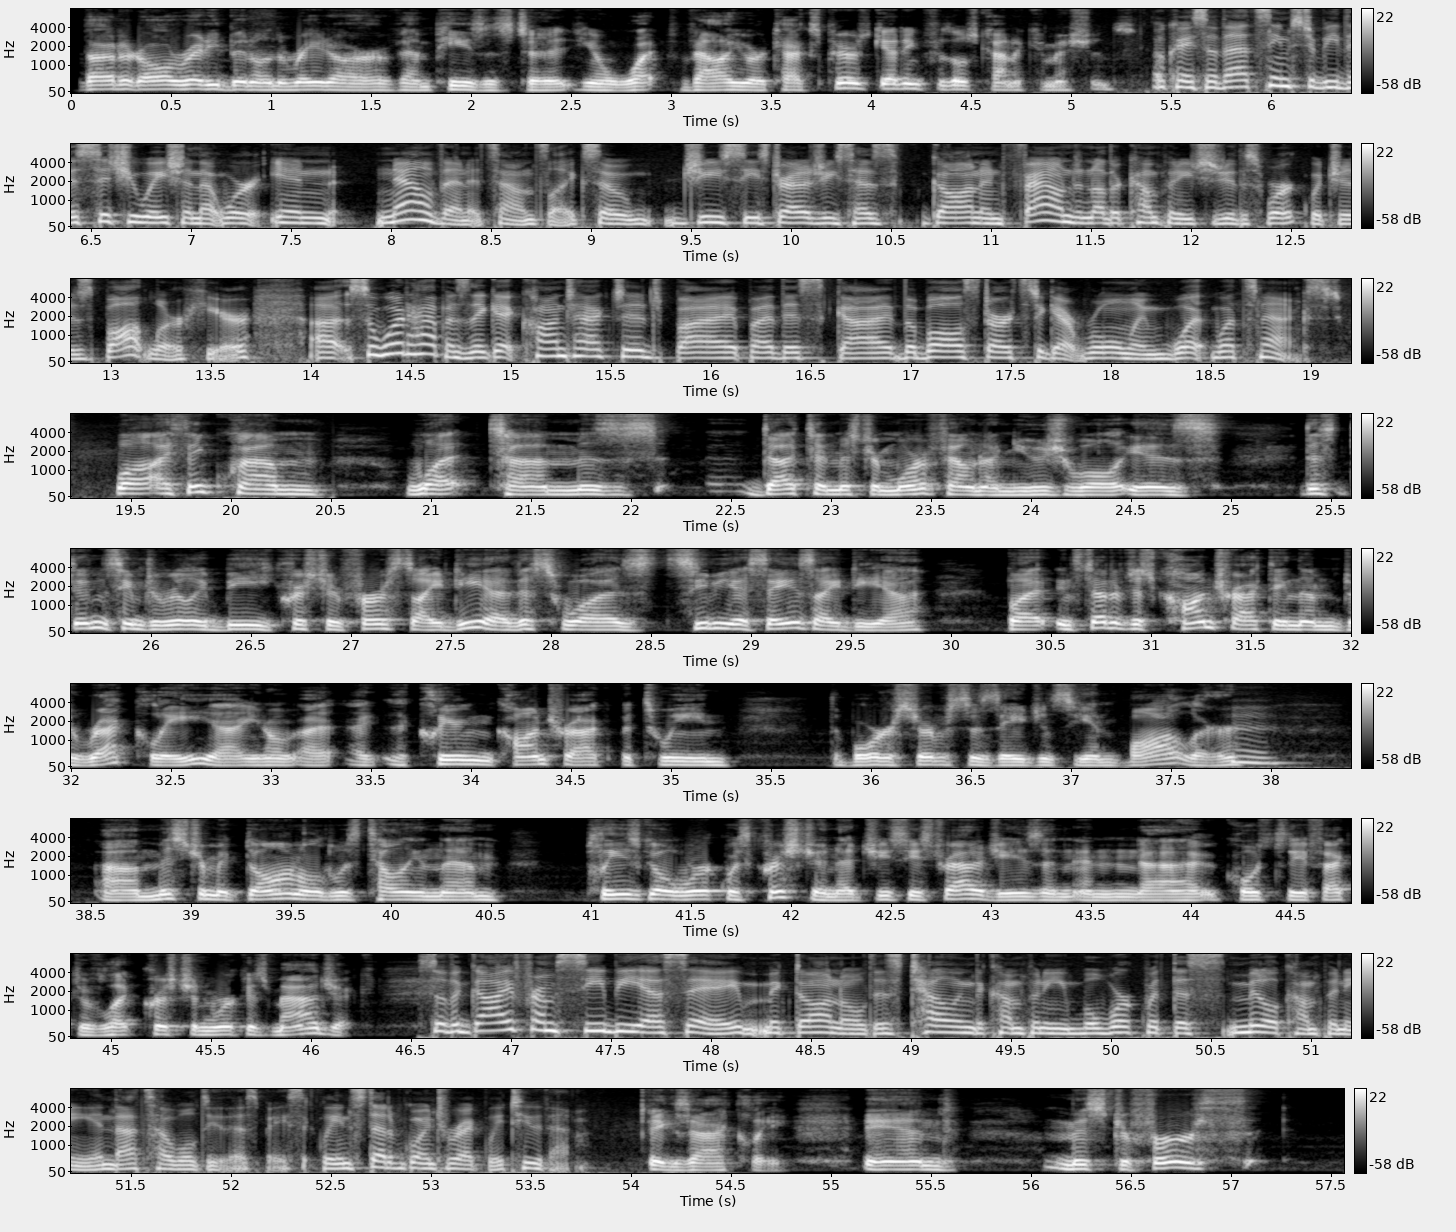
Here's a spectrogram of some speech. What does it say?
that had already been on the radar of MPs as to you know what value are taxpayers getting for those kind of commissions. Okay, so that seems to be the situation that we're in now. Then it sounds like so. GC Strategies has gone and found another company to do this work, which is Botler here. Uh, so what happens? They get contacted by by this guy. The ball starts to get rolling. What what's next? Well, I think um, what uh, Ms. Dutt and Mr. Morv found unusual is this didn't seem to really be Kristian Firth's idea. This was CBSA's idea. But instead of just contracting them directly, uh, you know, a, a, clearing contract between the Border Services Agency and Botler, mm. uh, Mr. MacDonald was telling them, please go work with Kristian at GC Strategies and, and uh, quotes to the effect of let Kristian work his magic. So the guy from CBSA, MacDonald, is telling the company, we'll work with this middle company and that's how we'll do this, basically, instead of going directly to them. Exactly. And Mr. Firth,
